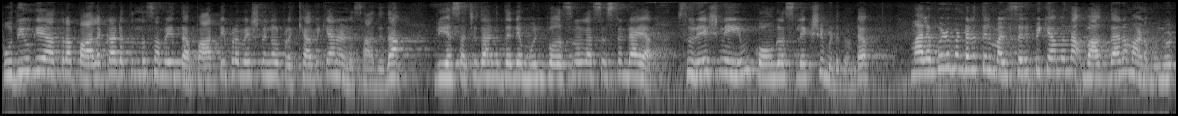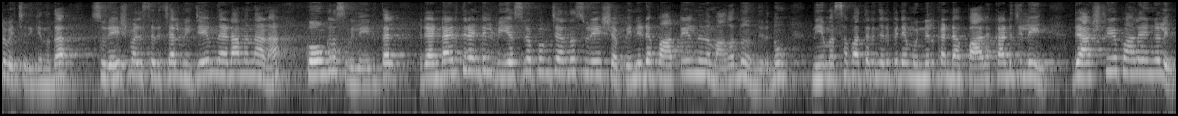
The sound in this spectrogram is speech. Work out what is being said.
പുതിയുഗ യാത്ര പാലക്കാടെത്തുന്ന സമയത്ത് പാർട്ടി പ്രവേശനങ്ങൾ പ്രഖ്യാപിക്കാനാണ് സാധ്യത. വി എസ് അച്യുതാനന്ദന്റെ മുൻ പേഴ്സണൽ അസിസ്റ്റന്റായ സുരേഷിനെയും കോൺഗ്രസ് ലക്ഷ്യമിടുന്നുണ്ട്. മലമ്പുഴ മണ്ഡലത്തിൽ മത്സരിപ്പിക്കാമെന്ന വാഗ്ദാനമാണ് മുന്നോട്ട് വെച്ചിരിക്കുന്നത്. സുരേഷ് മത്സരിച്ചാൽ വിജയം നേടാമെന്നാണ് കോൺഗ്രസ് വിലയിരുത്തൽ. രണ്ടായിരത്തി രണ്ടിൽ വി എസിനൊപ്പം ചേർന്ന സുരേഷ് പിന്നീട് പാർട്ടിയിൽ നിന്നും അകന്നു നിന്നിരുന്നു. നിയമസഭാ തെരഞ്ഞെടുപ്പിനെ മുന്നിൽ കണ്ട പാലക്കാട് ജില്ലയിൽ രാഷ്ട്രീയ പാളയങ്ങളിൽ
